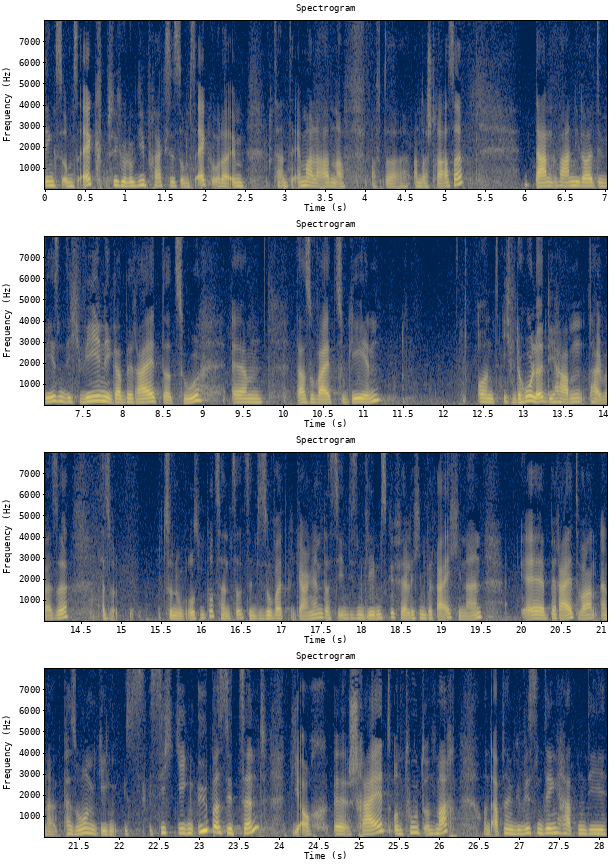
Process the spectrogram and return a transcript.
Dings ums Eck, Psychologiepraxis ums Eck oder im Tante-Emma-Laden auf, auf der, an der Straße, dann waren die Leute wesentlich weniger bereit dazu, ähm, da so weit zu gehen. Und ich wiederhole, die haben teilweise, also zu einem großen Prozentsatz, sind die so weit gegangen, dass sie in diesen lebensgefährlichen Bereich hinein äh, bereit waren, einer Person gegen, sich gegenüber sitzend, die auch äh, schreit und tut und macht. Und ab einem gewissen Ding hatten die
